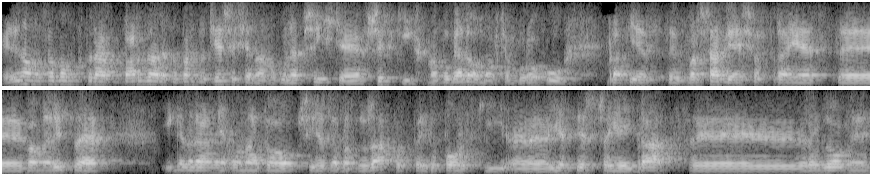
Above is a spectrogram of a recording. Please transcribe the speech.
Jedyną osobą, która bardzo, ale to bardzo cieszy się na w ogóle przyjście wszystkich, no bo wiadomo, w ciągu roku brat jest w Warszawie, siostra jest e, w Ameryce i generalnie ona to przyjeżdża bardzo rzadko tutaj do Polski. E, Jest jeszcze jej brat e, rodzony,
